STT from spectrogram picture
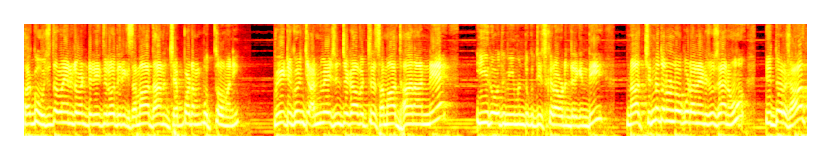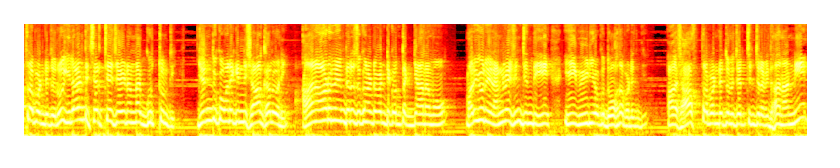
తగు ఉచితమైనటువంటి రీతిలో దీనికి సమాధానం చెప్పడం ఉత్తమమని వీటి గురించి అన్వేషించగా వచ్చిన సమాధానాన్నే ఈ రోజు మీ ముందుకు తీసుకురావడం జరిగింది. నా చిన్నతనంలో కూడా నేను చూశాను ఇద్దరు శాస్త్ర పండితులు ఇలాంటి చర్చ చేయడం నాకు గుర్తుంది. ఎందుకు మనకి ఇన్ని శాఖలు అని ఆనాడు నేను తెలుసుకున్నటువంటి కొంత జ్ఞానము మరియు నేను అన్వేషించింది ఈ వీడియోకు దోహదపడింది. ఆ శాస్త్ర పండితులు చర్చించిన విధానాన్ని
